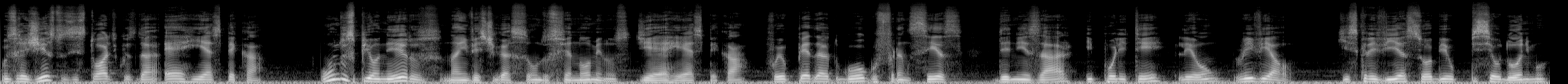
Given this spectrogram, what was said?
os registros históricos da RSPK. Um dos pioneiros na investigação dos fenômenos de RSPK foi o pedagogo francês Denisard Hippolyte Léon Rivial, que escrevia sob o pseudônimo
